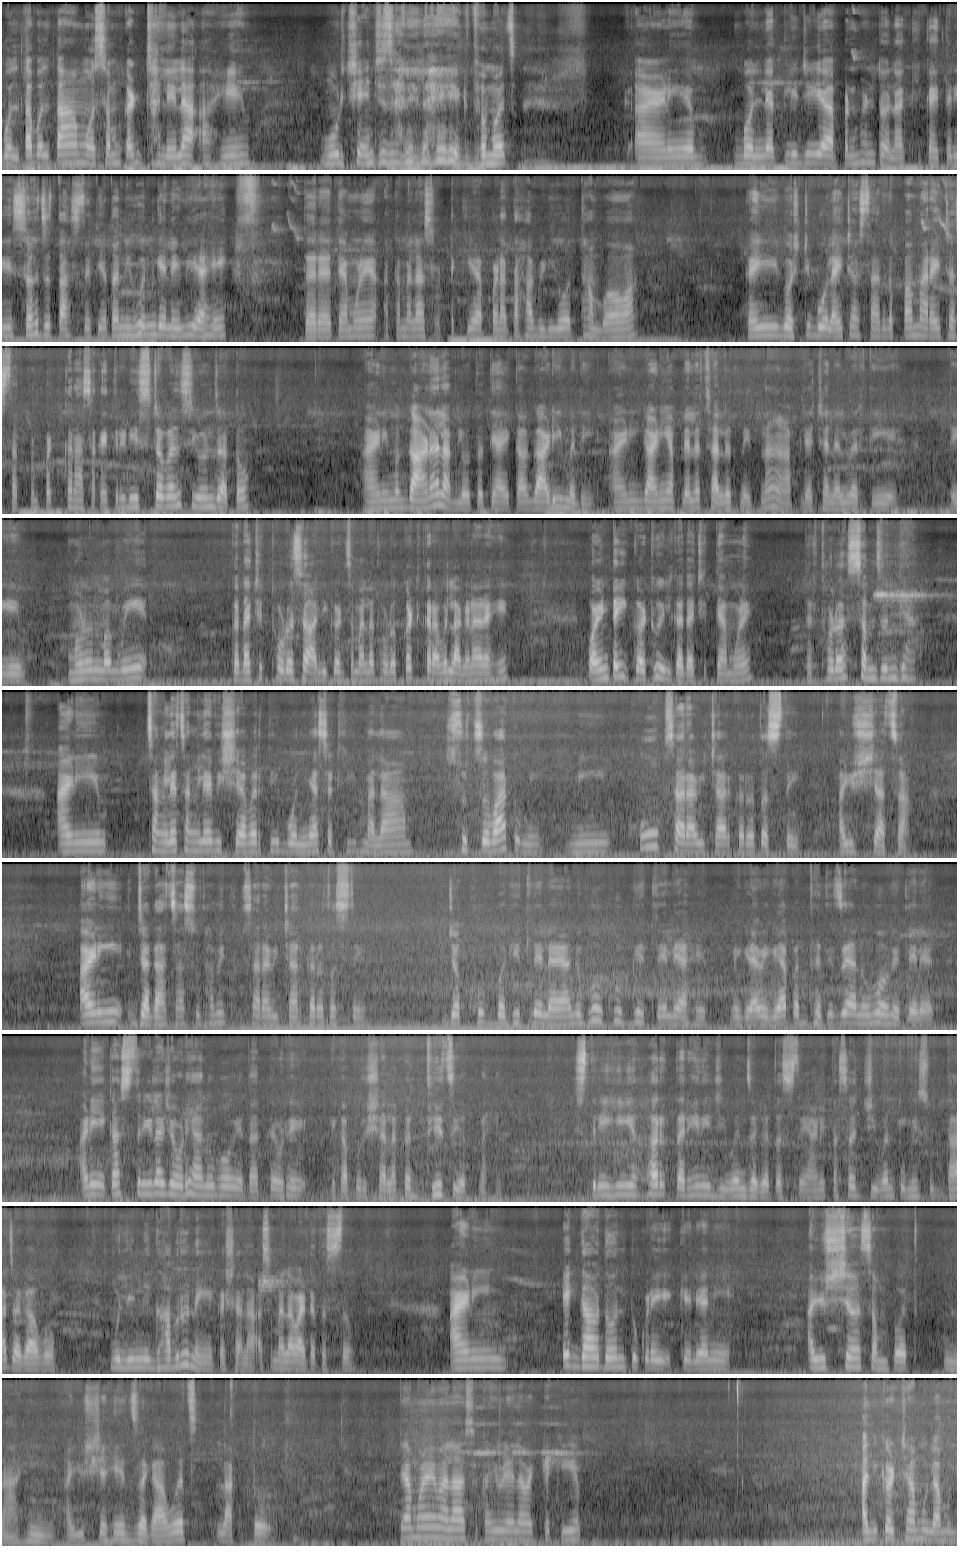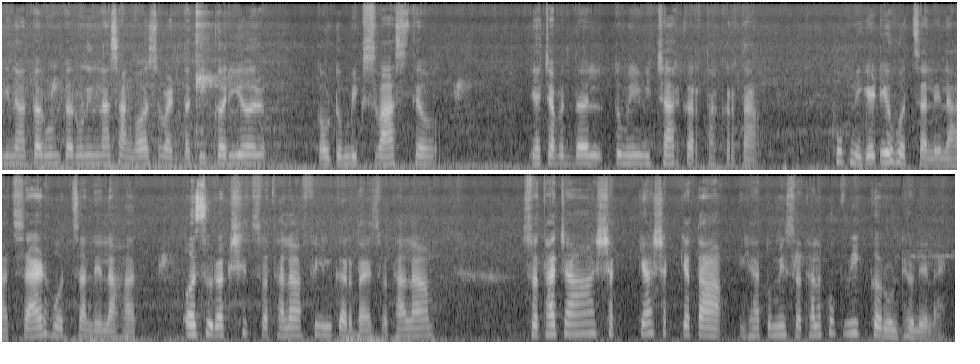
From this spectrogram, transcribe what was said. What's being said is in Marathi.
बोलता बोलता मोसम कट झालेला आहे. मूड चेंज झालेला आहे एकदमच. आणि बोलण्यातली जी आपण म्हणतो ना की काहीतरी सहजता असते ती आता निघून गेलेली आहे. तर त्यामुळे आता मला असं वाटतं की आपण आता हा व्हिडिओ थांबवावा. काही गोष्टी बोलायच्या असतात गप्पा मारायच्या असतात पण पटकन असा काहीतरी डिस्टर्बन्स येऊन जातो. आणि मग गाणं लागलं होतं त्या एका गाडीमध्ये. आणि गाणी आपल्याला चालत नाहीत ना आपल्या चॅनलवरती ते म्हणून मग मी कदाचित थोडंसं अलीकडचं मला थोडं कट करावं लागणार आहे. पॉईंटही कट होईल कदाचित त्यामुळे. तर थोडं समजून घ्या. आणि चांगल्या चांगल्या विषयावरती बोलण्यासाठी मला सुचवा तुम्ही. मी खूप सारा विचार करत असते आयुष्याचा. आणि जगाचा सुद्धा मी खूप सारा विचार करत असते. जग खूप बघितलेलं आहे अनुभव खूप घेतलेले आहेत वेगळ्या वेगळ्या पद्धतीचे अनुभव घेतलेले आहेत. आणि एका स्त्रीला जेवढे अनुभव येतात तेवढे एका पुरुषाला कधीच येत नाही. स्त्री ही हर तऱ्हेने जीवन जगत असते आणि तसंच जीवन तुम्हीसुद्धा जगावं. मुलींनी घाबरू नये कशाला असं मला वाटत असतं. आणि एक गाव दोन तुकडे केल्याने आयुष्य संपत नाही. आयुष्य हे जगावंच लागतं. त्यामुळे मला असं काही वेळेला वाटतं की अलीकडच्या मुलामुलींना तरुण तरुणींना सांगावं असं वाटतं की करिअर कौटुंबिक स्वास्थ्य याच्याबद्दल तुम्ही विचार करता करता खूप निगेटिव्ह होत चाललेला आहात सॅड होत चाललेला आहात. असुरक्षित स्वतःला फील करताय स्वतःला स्वतःच्या शक्या शक्यता ह्या तुम्ही स्वतःला खूप वीक करून ठेवलेला आहे.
